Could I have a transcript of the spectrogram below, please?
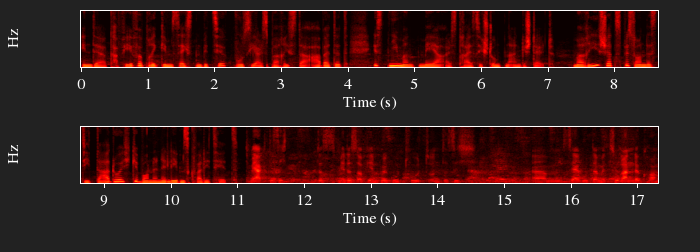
In der Kaffeefabrik im sechsten Bezirk, wo sie als Barista arbeitet, ist niemand mehr als 30 Stunden angestellt. Marie schätzt besonders die dadurch gewonnene Lebensqualität. Ich merke, dass, ich, dass mir das auf jeden Fall gut tut und dass ich ähm, sehr gut damit zurande komme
